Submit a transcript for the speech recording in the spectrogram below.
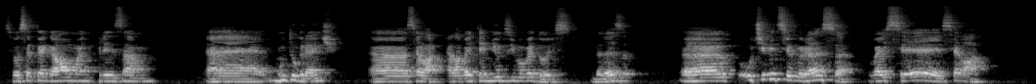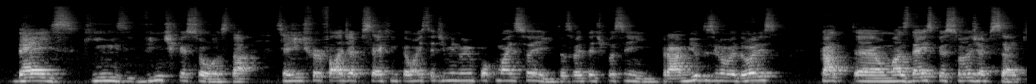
se você pegar uma empresa é, muito grande, uh, sei lá, ela vai ter mil desenvolvedores, beleza? Uh, o time de segurança vai ser, sei lá, 10, 15, 20 pessoas, tá? Se a gente for falar de AppSec, então, aí você diminui um pouco mais isso aí. Então, você vai ter, tipo assim, para mil desenvolvedores, é, umas 10 pessoas de AppSec.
